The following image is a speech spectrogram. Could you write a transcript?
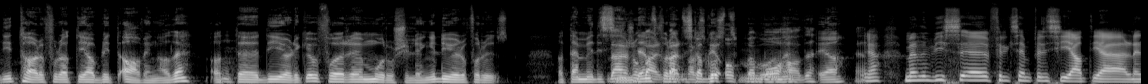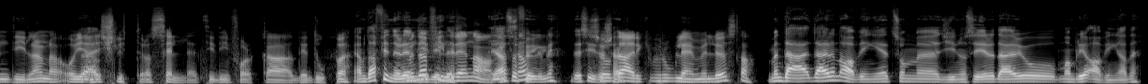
de tar det fordi at de har blitt avhengig av det. At Mm. De gjør det ikke for moro skyld lenger, de gjør det for at det er medisinen sånn deres for at det skal bli oppegående. ha det. Ja. Ja, men hvis eh, eksempel sier at jeg er den dealeren, da, og jeg Ja. slutter å selge til de folka det dopet, Ja, men da finner de en Men da finner de en annen, Ja, selvfølgelig. Det sier så seg da er ikke problemet løst, da. Men det er, det er en avhengighet, som eh, Gino sier. Det er jo, man blir jo avhengig av det.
